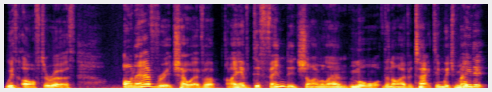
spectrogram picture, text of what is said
with After Earth. On average, however, I have defended Shyamalan more than I've attacked him, which made it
